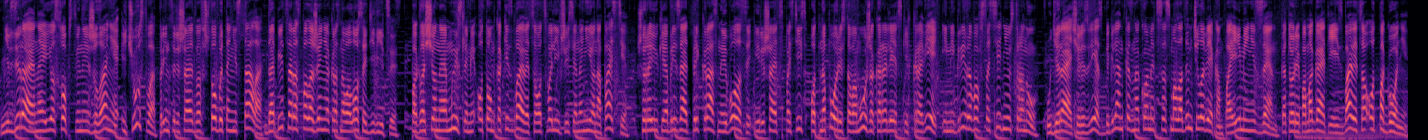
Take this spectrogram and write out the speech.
Невзирая на ее собственные желания и чувства, принц решает во что бы то ни стало добиться расположения красноволосой девицы. Поглощенная мыслями о том, как избавиться от свалившейся на нее напасти, Шираюки обрезает прекрасные волосы и решает спастись от напористого мужа королевских кровей, эмигрировав в соседнюю страну. Удирая через лес, беглянка знакомится с молодым человеком по имени Зен, который помогает ей избавиться от погони.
